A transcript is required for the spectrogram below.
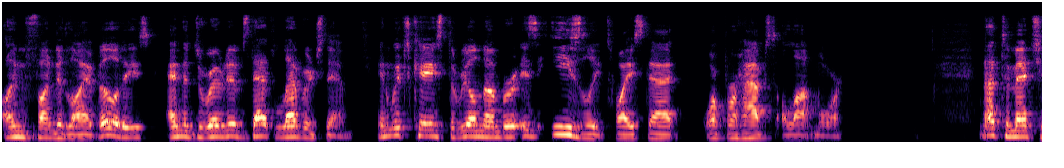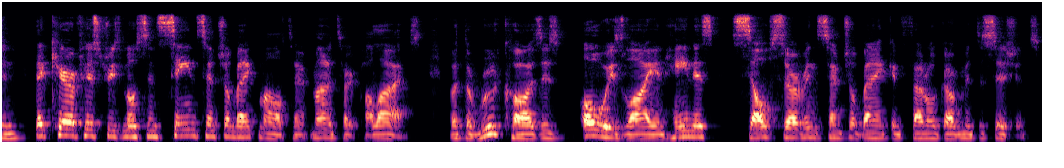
unfunded liabilities, and the derivatives that leverage them, in which case the real number is easily twice that, or perhaps a lot more. Not to mention that care of history's most insane central bank monetary policies, but the root causes always lie in heinous, self serving central bank and federal government decisions,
